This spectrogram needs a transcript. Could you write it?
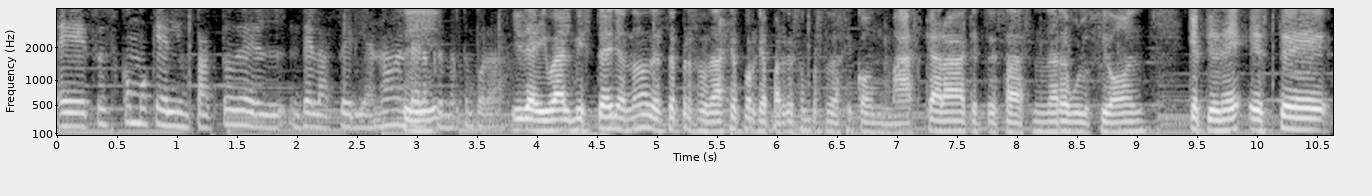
eso es como que el impacto del, de la serie, ¿no? De la primera temporada. Y de ahí va el misterio, ¿no? De este personaje, porque aparte es un personaje con máscara, que te está haciendo una revolución, que tiene este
